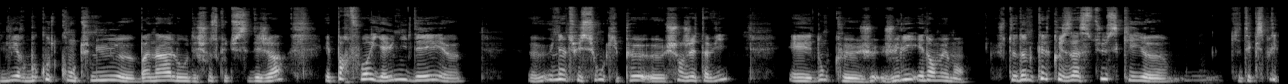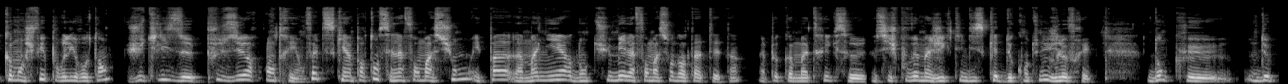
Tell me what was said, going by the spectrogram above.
lire beaucoup de contenu banal ou des choses que tu sais déjà. Et parfois, il y a une idée, une intuition qui peut changer ta vie. Et donc, je, je lis énormément. Je te donne quelques astuces qui, euh, qui t'expliquent comment je fais pour lire autant. J'utilise plusieurs entrées. En fait, ce qui est important, c'est l'information et pas la manière dont tu mets l'information dans ta tête. Hein. Un peu comme Matrix, euh, si je pouvais m'injecter une disquette de contenu, je le ferais. Donc, euh, une, de,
